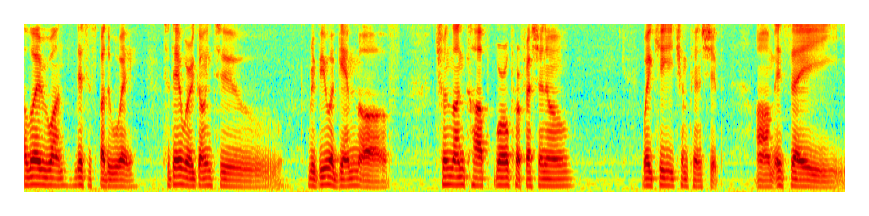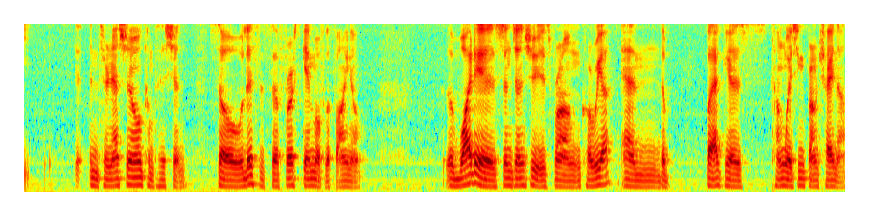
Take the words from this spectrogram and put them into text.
Hello everyone, this is Baduk Wei. Today we're going to review a game of Chunlan Cup World Professional Weiqi Championship. Um, it's a international competition, so this is the first game of the final. The white is Shen Zhenxu is from Korea, and the black is Tang Weixing from China.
